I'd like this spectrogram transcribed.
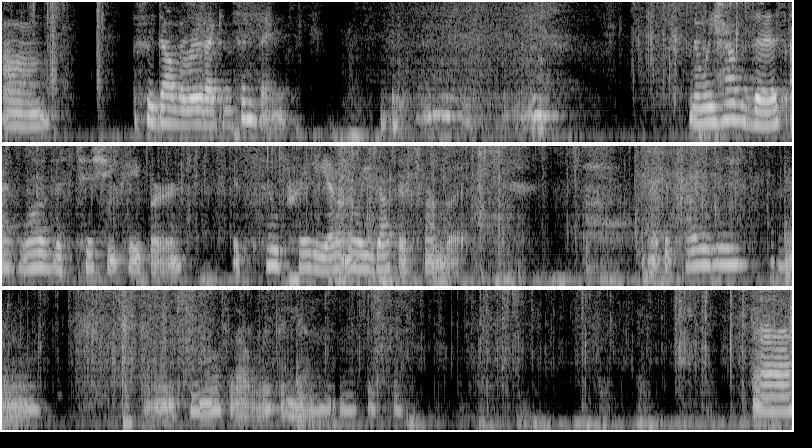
Um, so down the road, I can send things. Then we have this. I love this tissue paper. It's so pretty. I don't know where you got this from, but I could probably, I don't know. That one came off without ripping it. I don't know if this, uh, Uh,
